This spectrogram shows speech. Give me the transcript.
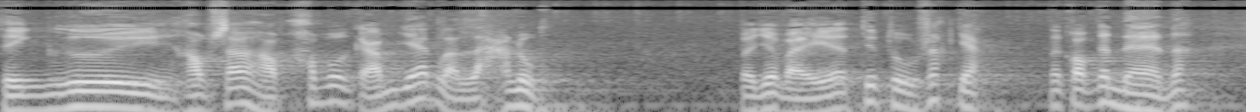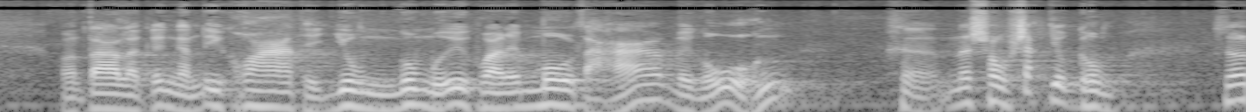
Thì người học xã hội học không có cảm giác là lạ luôn và do vậy tiếp thu rất nhanh. Nó có cái nền đó còn ta là cái ngành y khoa thì dùng ngôn ngữ y khoa để mô tả về ngũ uẩn. Nó sâu sắc vô cùng. Nó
